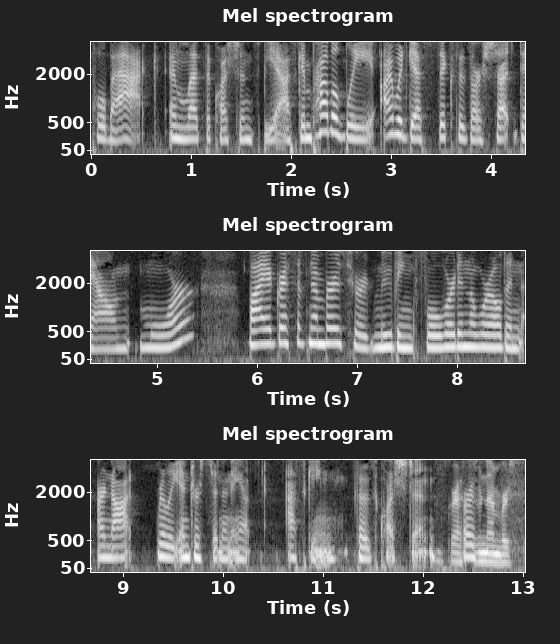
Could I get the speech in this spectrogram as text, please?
pull back and let the questions be asked. And probably, I would guess sixes are shut down more by aggressive numbers who are moving forward in the world and are not really interested in asking those questions. aggressive Versus- numbers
